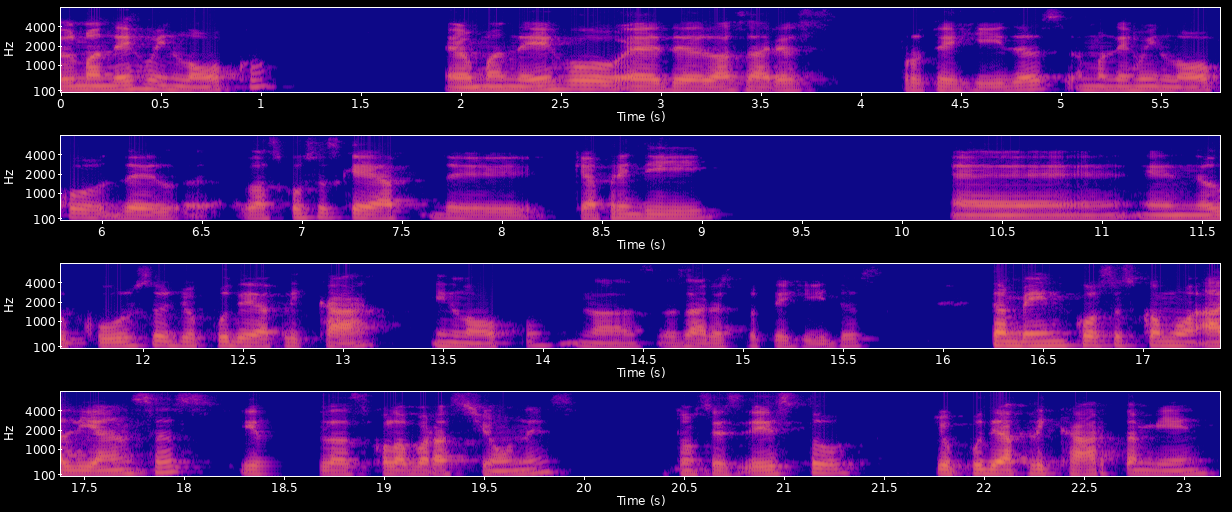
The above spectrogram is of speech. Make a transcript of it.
el manejo en loco, el manejo eh, de las áreas protegidas, el manejo en loco de las cosas que, de, que aprendí eh, en el curso, yo pude aplicar en loco, nas, nas áreas protegidas. Também cosas como alianzas y las colaboraciones. Entonces, esto yo pude aplicar también.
